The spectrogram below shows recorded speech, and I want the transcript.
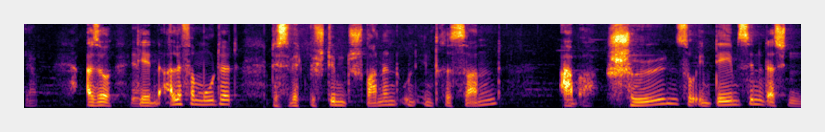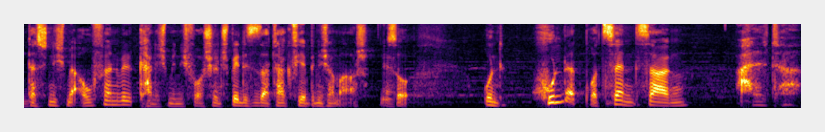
Ja. Also die hätten alle vermutet, das wird bestimmt spannend und interessant, aber schön, so in dem Sinne, dass, ich- dass ich nicht mehr aufhören will, kann ich mir nicht vorstellen. Spätestens an Tag 4 bin ich am Arsch. So. Und 100 Prozent sagen, Alter,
